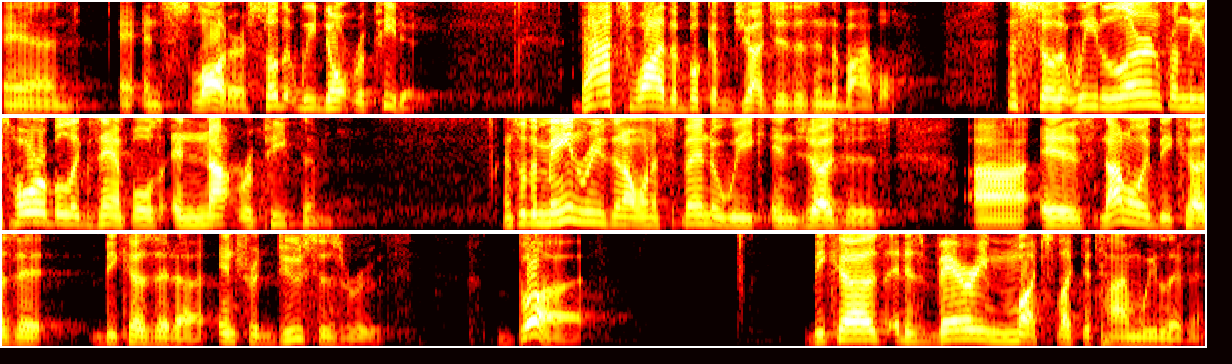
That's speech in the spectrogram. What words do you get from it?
and, and slaughter so that we don't repeat it. That's why the book of Judges is in the Bible, so that we learn from these horrible examples and not repeat them. And so, the main reason I want to spend a week in Judges uh, is not only because it, because it uh, introduces Ruth, but because it is very much like the time we live in.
